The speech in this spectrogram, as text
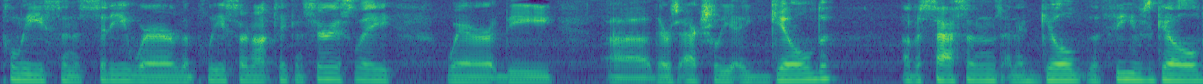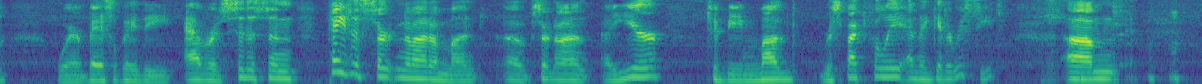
police in a city where the police are not taken seriously, where the uh, there's actually a guild of assassins and a guild, the thieves guild, where basically the average citizen pays a certain amount of month, a certain amount a year to be mugged respectfully, and they get a receipt. For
